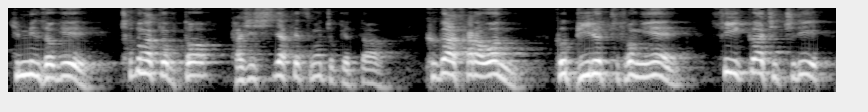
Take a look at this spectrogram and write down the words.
김민석이 초등학교부터 다시 시작했으면 좋겠다. 그가 살아온 그 비례투성이의 수익과 지출이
